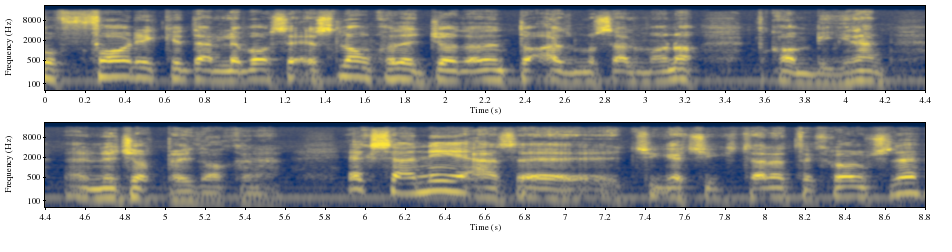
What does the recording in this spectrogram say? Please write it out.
کفاری که در لباس اسلام خود جا دادن تا از مسلمان ها قام بگیرن نجات پیدا کنن. یک صحنه از چیگه چی تکرار شده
